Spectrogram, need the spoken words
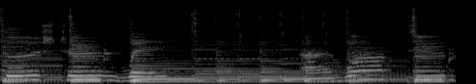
pushed her away. I walked to the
